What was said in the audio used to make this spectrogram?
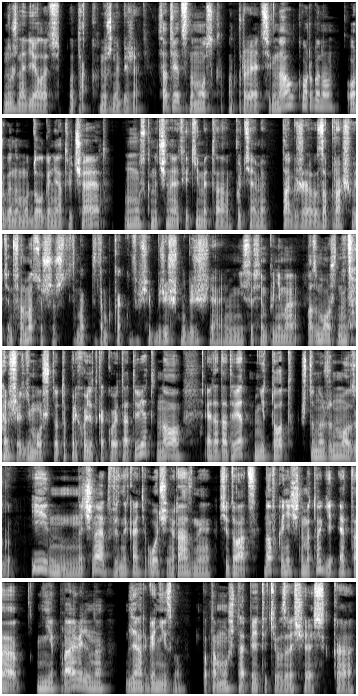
нужно делать вот так, нужно бежать. Соответственно, мозг отправляет сигнал к органу, орган ему долго не отвечает, мозг начинает какими-то путями также запрашивать информацию, что, что ты, там как вообще бежишь, не бежишь, я не совсем понимаю. Возможно, даже ему что-то приходит какой-то ответ, но этот ответ не тот, что нужен мозгу. И начинают возникать очень разные ситуации. Но в конечном итоге это неправильно для организма, потому что, опять-таки, возвращаясь к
